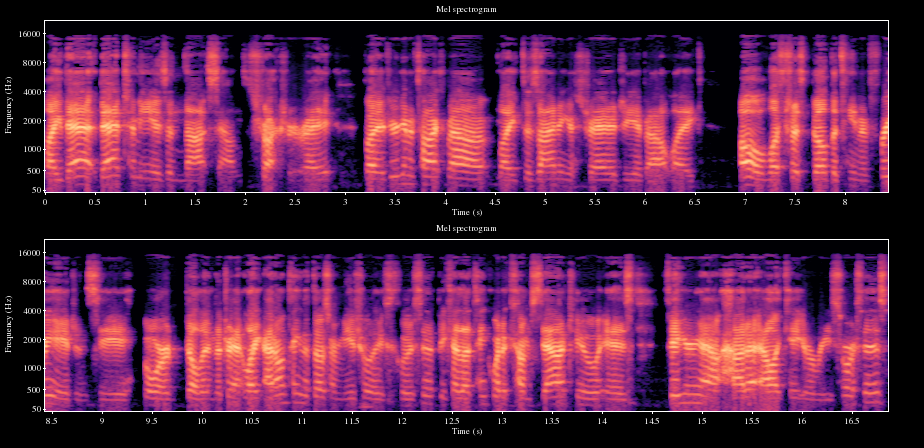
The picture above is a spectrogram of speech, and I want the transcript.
Like that, that to me is a not sound structure, right? But if you're going to talk about like designing a strategy about like oh, let's just build the team in free agency or build it in the draft. Like, I don't think that those are mutually exclusive because I think what it comes down to is figuring out how to allocate your resources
